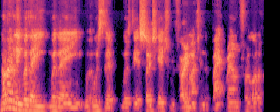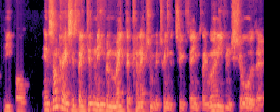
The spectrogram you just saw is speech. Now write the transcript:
not only were they were they was the was the association very much in the background for a lot of people. In some cases, they didn't even make the connection between the two things. They weren't even sure that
